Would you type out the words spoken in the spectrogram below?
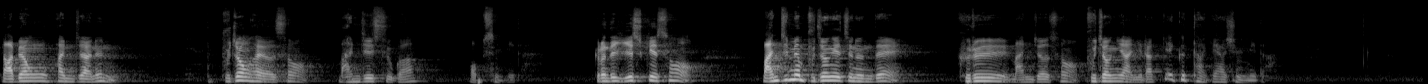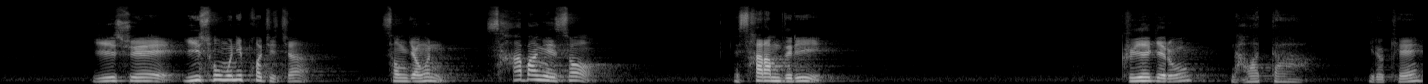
나병 환자는 부정하여서 만질 수가 없습니다. 그런데 예수께서 만지면 부정해지는데 그를 만져서 부정이 아니라 깨끗하게 하십니다. 예수의 이 소문이 퍼지자 성경은 사방에서 사람들이 그에게로 나왔다. 이렇게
